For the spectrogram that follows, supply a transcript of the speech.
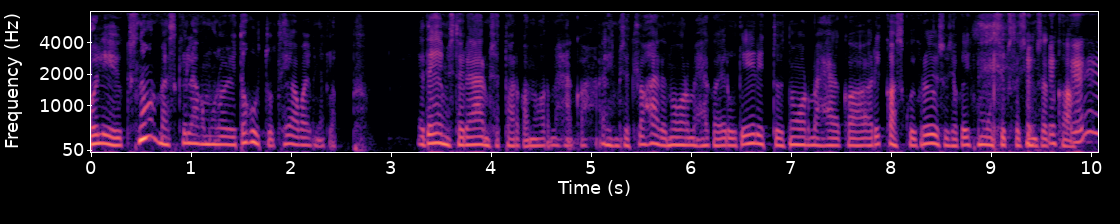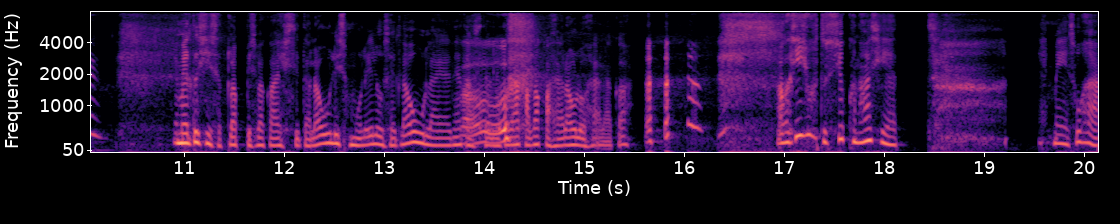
oli üks noormees, kellega mul oli tohutult hea vaimne klapp ja tegemist oli äärmiselt targa noormehega, äärmiselt laheda noormehega, erudeeritud noormehega, rikas kui kröösus ja kõik muud siuksed sündmused ka. ja meil tõsiselt klappis väga hästi, ta laulis mulle ilusaid laule ja nii edasi, ta oli väga-väga hea lauluhäälega. aga siis juhtus niisugune asi, et meie suhe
